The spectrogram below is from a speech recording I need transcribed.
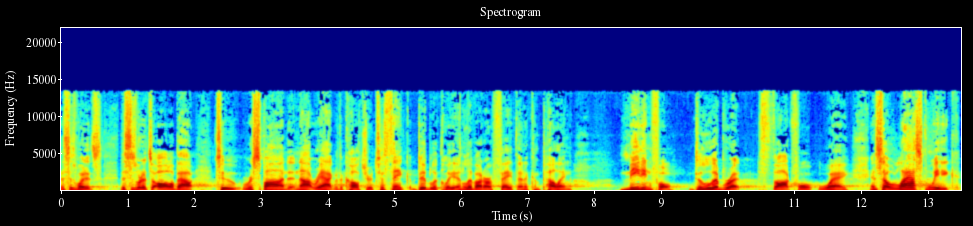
This is what it's, this is what it's all about to respond and not react to the culture, to think biblically and live out our faith in a compelling, meaningful, deliberate, thoughtful way. And so last week,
